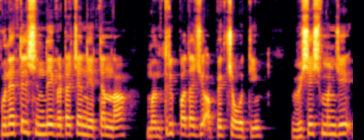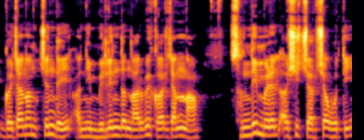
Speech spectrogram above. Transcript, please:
पुण्यातील शिंदे गटाच्या नेत्यांना मंत्रिपदाची अपेक्षा होती. विशेष म्हणजे गजानन शिंदे आणि मिलिंद नार्वेकर यांना संधी मिळेल अशी चर्चा होती.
